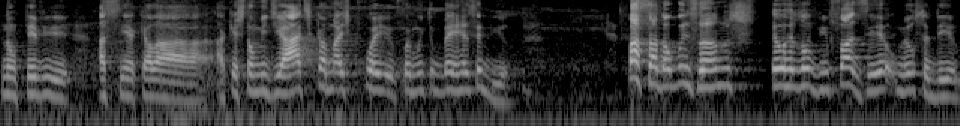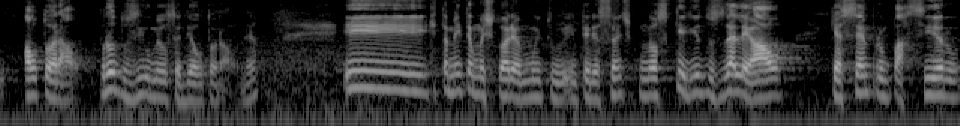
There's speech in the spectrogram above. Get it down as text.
Não teve assim aquela a questão midiática, mas que foi, foi muito bem recebido. Passado alguns anos, eu resolvi fazer o meu CD autoral, produzir o meu CD autoral, né? E que também tem uma história muito interessante com o nosso querido Zé Leal, que é sempre um parceiro.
